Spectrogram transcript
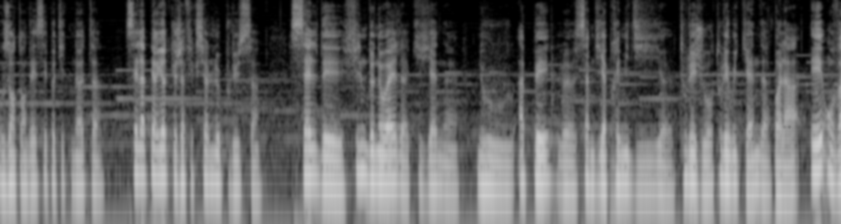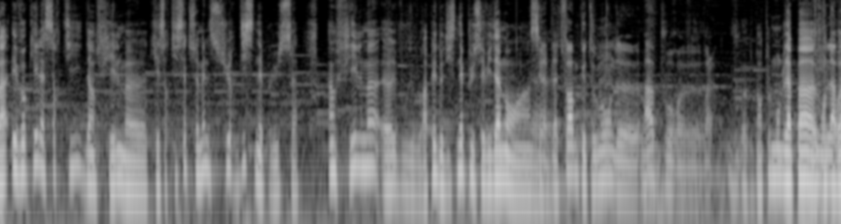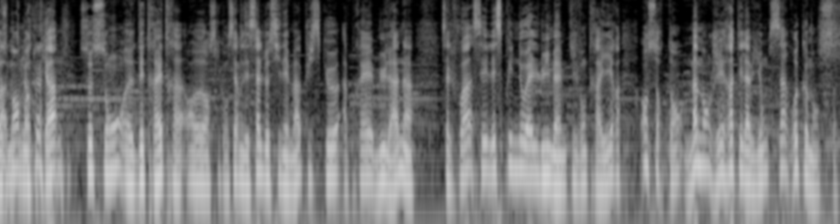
Vous entendez ces petites notes C'est la période que j'affectionne le plus, celle des films de Noël qui viennent nous happer le samedi après-midi, euh, tous les jours, tous les week-ends. Voilà. Et on va évoquer la sortie d'un film euh, qui est sorti cette semaine sur Disney. Un film, euh, vous vous rappelez de Disney, évidemment. hein, C'est la plateforme que tout le monde a pour. voilà. Non, tout le monde l'a pas, heureusement, mais, en tout cas, ce sont des traîtres en, ce qui concerne les salles de cinéma, puisque après Mulan, cette fois, c'est l'esprit de Noël lui-même qu'ils vont trahir en sortant Maman, j'ai raté l'avion, ça recommence.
